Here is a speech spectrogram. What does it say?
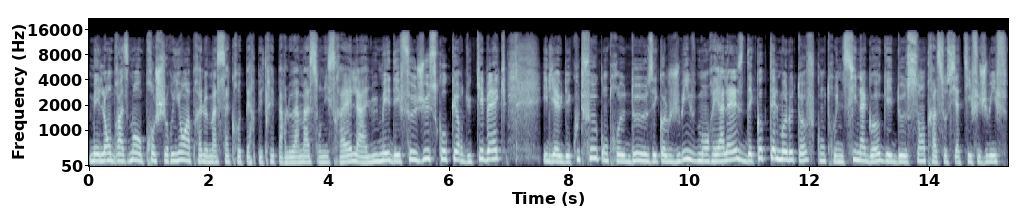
Mais l'embrasement au Proche-Orient après le massacre perpétré par le Hamas en Israël a allumé des feux jusqu'au cœur du Québec. Il y a eu des coups de feu contre deux écoles juives montréalaises, des cocktails Molotov contre une synagogue et deux centres associatifs juifs.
